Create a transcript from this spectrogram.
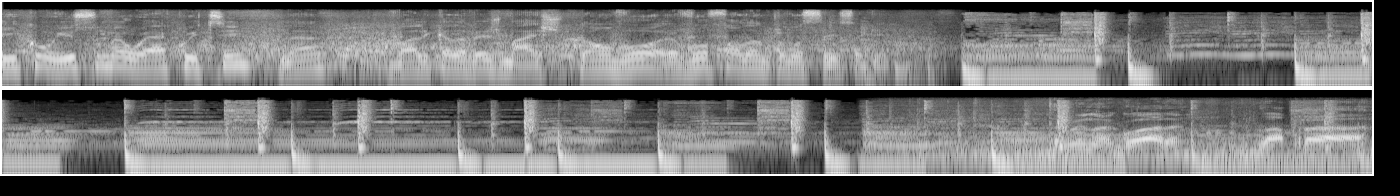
e com isso meu equity né, vale cada vez mais. Então eu vou, eu vou falando para vocês isso aqui. Agora lá para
